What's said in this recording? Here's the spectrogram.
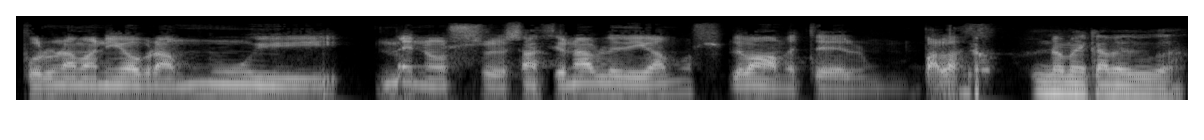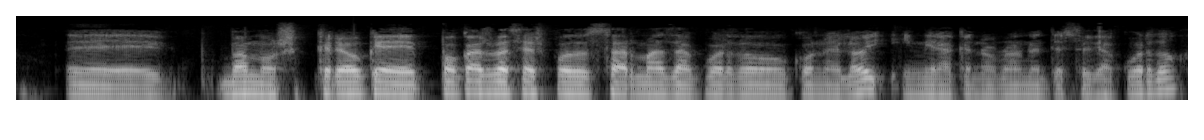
por una maniobra muy menos eh, sancionable, digamos, le van a meter un palazo. No me cabe duda. Eh, vamos, creo que pocas veces puedo estar más de acuerdo con Eloy, y mira que normalmente estoy de acuerdo,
